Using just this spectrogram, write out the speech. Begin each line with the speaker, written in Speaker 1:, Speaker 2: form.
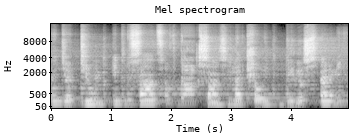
Speaker 1: and you're tuned into the sounds of Dark Sons Electronic Videos Enemy.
